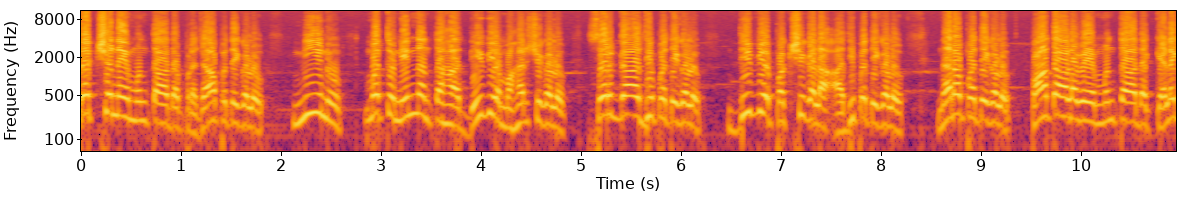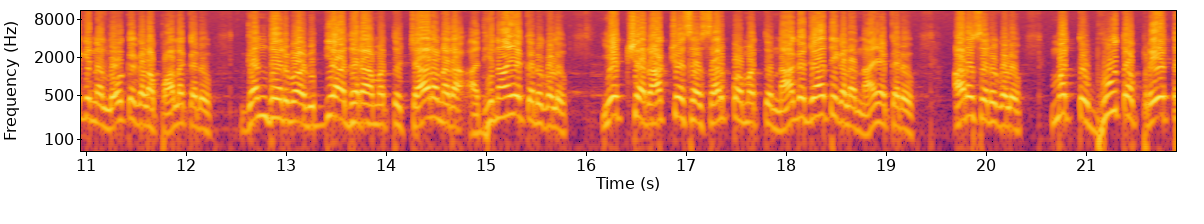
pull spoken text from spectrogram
ದಕ್ಷಿಣೆ ಮುಂತಾದ ಪ್ರಜಾಪತಿಗಳು, ನೀನು ಮತ್ತು ನಿನ್ನಂತಹ ದಿವ್ಯ ಮಹರ್ಷಿಗಳು, ಸ್ವರ್ಗಾಧಿಪತಿಗಳು ದಿವ್ಯ ಪಕ್ಷಿಗಳ ಅಧಿಪತಿಗಳು, ನರಪತಿಗಳು, ಪಾತಾಳವೇ ಮುಂತಾದ ಕೆಳಗಿನ ಲೋಕಗಳ ಪಾಲಕರು, ಗಂಧರ್ವ, ವಿದ್ಯಾಧರ ಮತ್ತು ಚಾರಣರ ಅಧಿನಾಯಕರುಗಳು, ಯಕ್ಷ, ರಾಕ್ಷಸ, ಸರ್ಪ ಮತ್ತು ನಾಗಜಾತಿಗಳ ನಾಯಕರು ಅರಸರುಗಳು ಮತ್ತು ಭೂತ, ಪ್ರೇತ,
